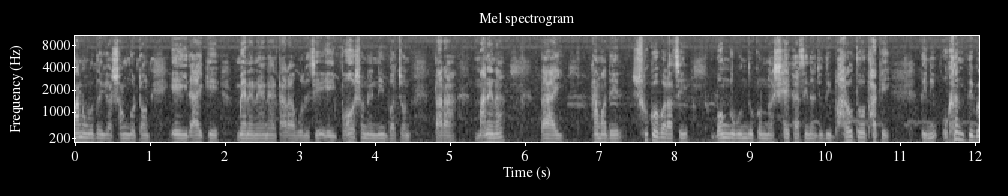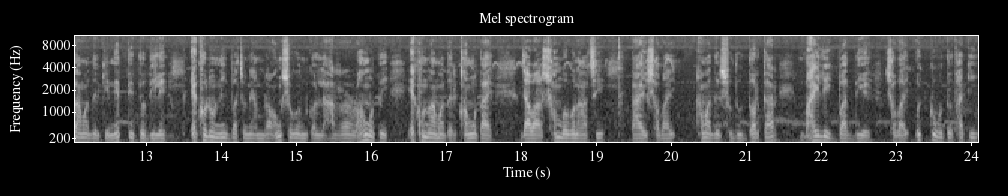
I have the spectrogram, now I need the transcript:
মানবাধিকার সংগঠন এই রায়কে মেনে নেয় না। তারা বলেছে এই প্রহসনের নির্বাচন তারা মানে না। তাই আমাদের সুখবর আছে, বঙ্গবন্ধু কন্যা শেখ হাসিনা যদি ভারতেও থাকে, তিনি ওখান থেকেও আমাদেরকে নেতৃত্ব দিলে এখনও নির্বাচনে আমরা অংশগ্রহণ করলে আল্লাহর রহমতে এখনও আমাদের ক্ষমতায় যাওয়ার সম্ভাবনা আছে। তাই সবাই আমাদের শুধু দরকার বাইলিক বাদ দিয়ে সবাই ঐক্যবদ্ধ থাকি,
